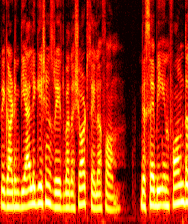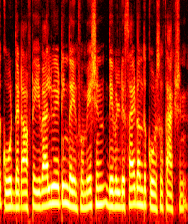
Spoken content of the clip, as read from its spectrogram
regarding the allegations raised by the short seller firm. The SEBI informed the court that after evaluating the information, they will decide on the course of action.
